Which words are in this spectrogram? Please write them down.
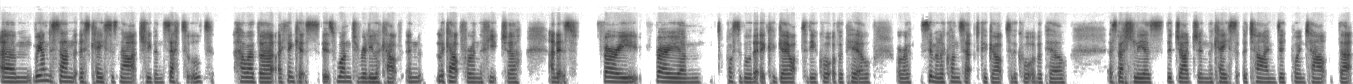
Um, we understand that this case has now actually been settled. However, I think it's it's one to really look out and look out for in the future, and it's very very um, possible that it could go up to the Court of Appeal, or a similar concept could go up to the Court of Appeal especially as the judge in the case at the time did point out that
